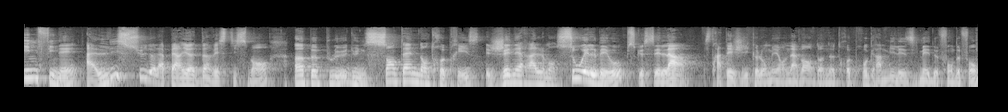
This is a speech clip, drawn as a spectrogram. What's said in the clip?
in fine, à l'issue de la période d'investissement, un peu plus d'une centaine d'entreprises, généralement sous LBO, puisque c'est la stratégie que l'on met en avant dans notre programme millésimé de fonds de fonds,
